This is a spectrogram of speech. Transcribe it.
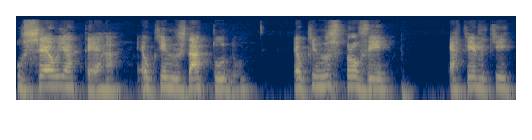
o céu e a terra é o que nos dá tudo é o que nos provê é aquele que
